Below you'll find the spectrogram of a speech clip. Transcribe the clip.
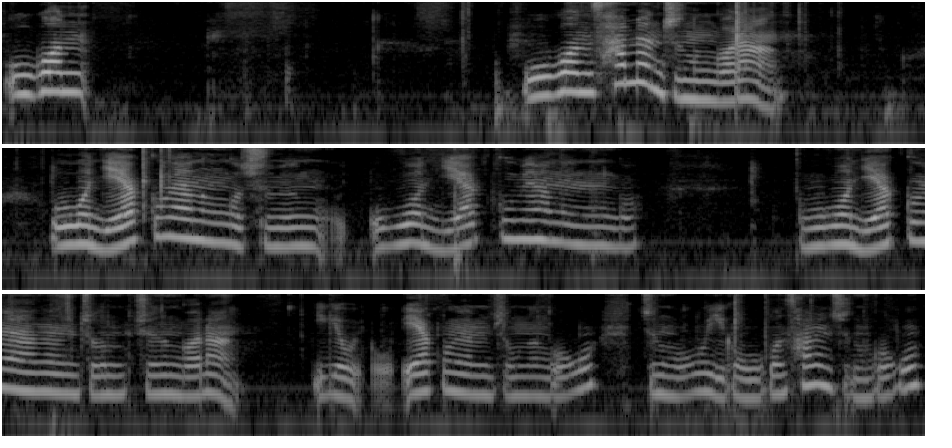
5권 5권 사면 주는 거랑 5권 예약 구매하는 거 주는 5권 예약 구매하는 거 5권 예약 구매하면 주, 주는 거랑 이게 예약 구매하면 주는 거고 주는 거고 이거 5권 사면 주는 거고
